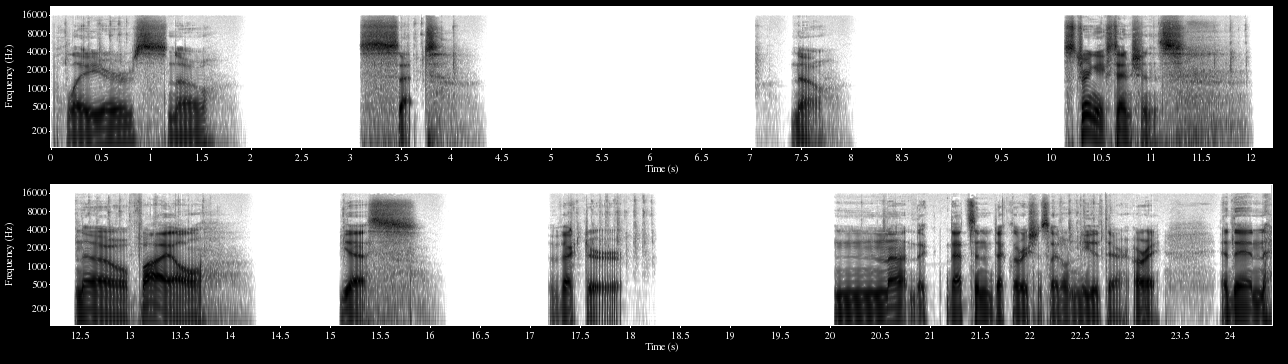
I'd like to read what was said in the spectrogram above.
Players, no. Set. No. String extensions. No. File. Yes. Vector. Not that's in the declaration, so I don't need it there. All right. And then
